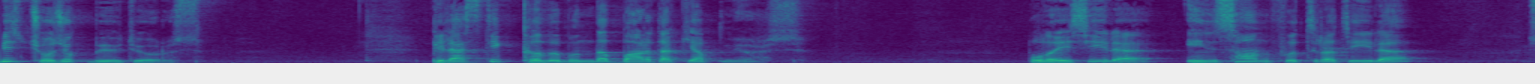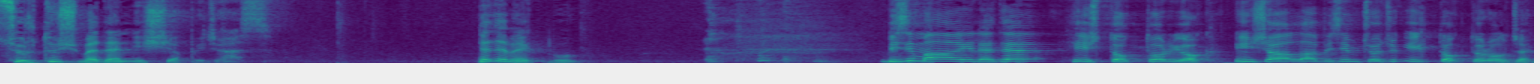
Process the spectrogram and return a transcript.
biz çocuk büyütüyoruz. Plastik kalıbında bardak yapmıyoruz. Dolayısıyla insan fıtratıyla sürtüşmeden iş yapacağız. Ne demek bu? Bizim ailede hiç doktor yok. İnşallah bizim çocuk ilk doktor olacak.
